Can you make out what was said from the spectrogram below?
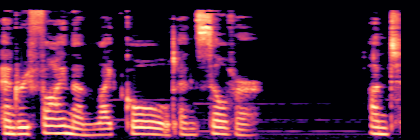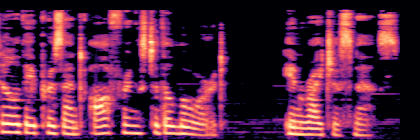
and refine them like gold and silver until they present offerings to the Lord in righteousness.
